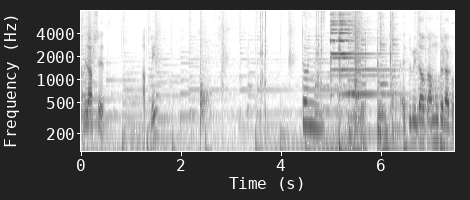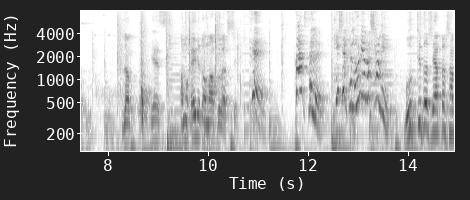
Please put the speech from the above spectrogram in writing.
আমি রাশেদ। আপনি? তুমি যাও তো আম্মুকে ডাকো। যাও। ইয়েস আম্মু এই যে তো মা চলে আসছে। কার ছেলে? কিসের ছেলে? উনি আমার স্বামী। বুঝছি তো সে আপনার সাম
